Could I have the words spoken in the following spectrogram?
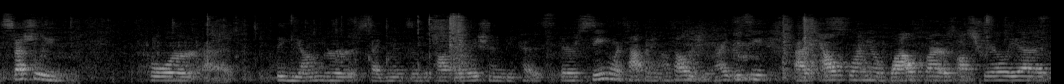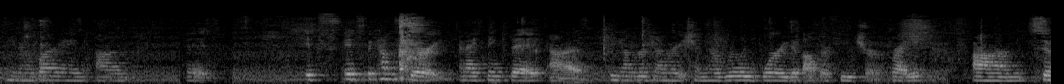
especially for, uh, the younger segments of the population because they're seeing what's happening on television, right? We see, uh, California wildfires, Australia, you know, burning, um, it, it's, it's become scary, and I think that uh, the younger generation, they're really worried about their future, right? Um, So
